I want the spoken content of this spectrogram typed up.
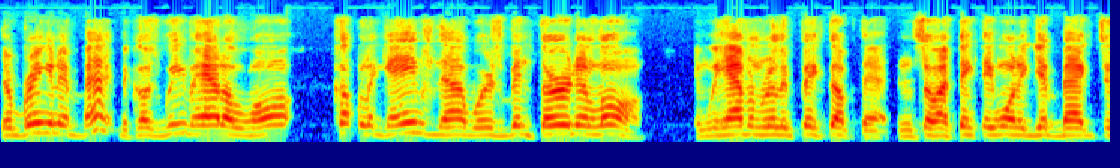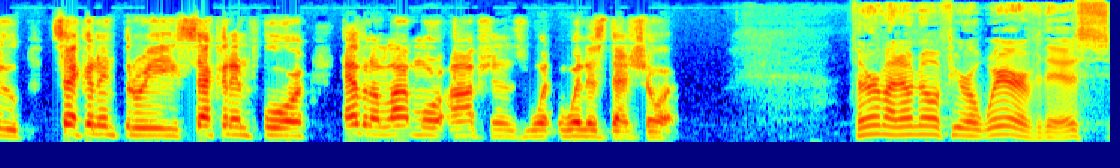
they're bringing it back because we've had a long couple of games now where it's been third and long, and we haven't really picked up that. And so I think they want to get back to second and three, second and four, having a lot more options when, when it's that short. Therm, I don't know if you're aware of this,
